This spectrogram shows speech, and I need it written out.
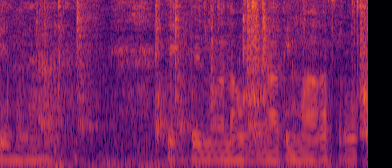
Mo na lang. Yan po yung mga nahuli natin mga katropa.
